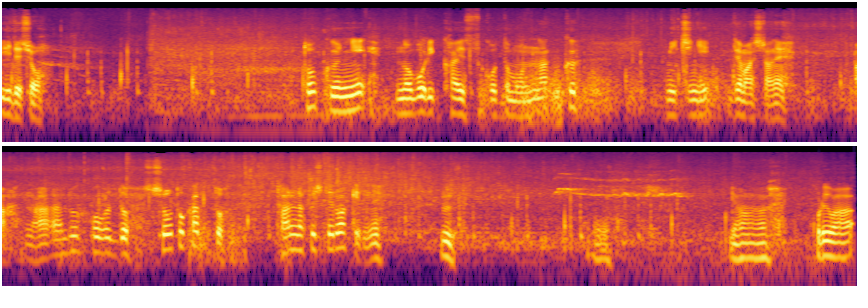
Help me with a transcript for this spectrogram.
いいでしょう。特に上り返すこともなく道に出ましたね。あなるほど。ショートカット短絡してるわけね。うん、いやこれは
